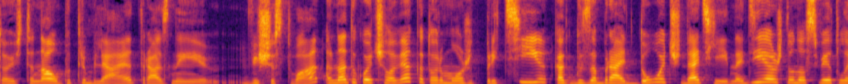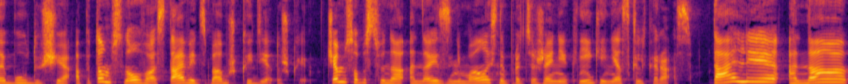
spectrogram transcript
то есть она употребляет разные вещества. Она такой человек, который может прийти, как бы забрать дочь, дать ей надежду на светлое будущее, а потом снова оставить с бабушкой и дедушкой. Чем, собственно, она и занималась на протяжении книги несколько раз. Тали, она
